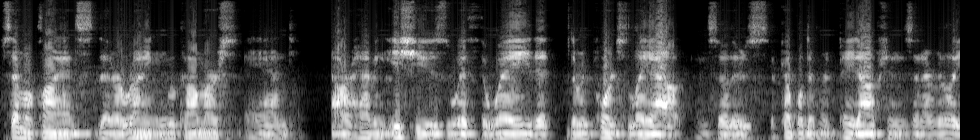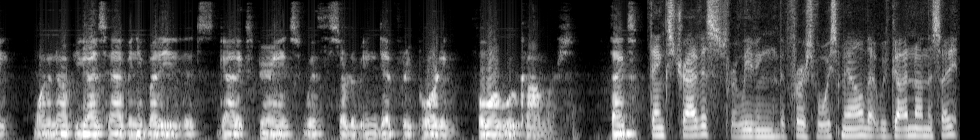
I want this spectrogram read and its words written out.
several clients that are running WooCommerce and are having issues with the way that the reports lay out. And so there's a couple different paid options, and I really want to know if you guys have anybody that's got experience with sort of in-depth reporting for WooCommerce. Thanks. Thanks, Travis, for leaving the first voicemail that we've gotten on the site.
